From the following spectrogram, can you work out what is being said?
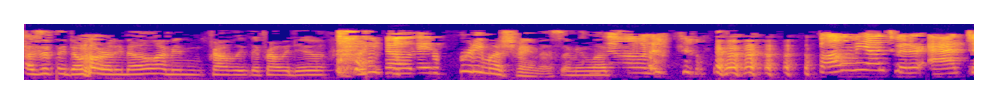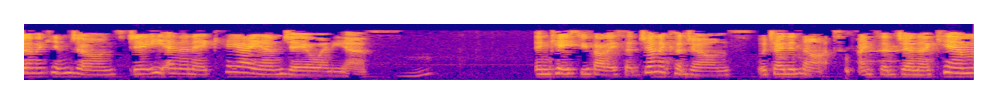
As if they don't already know. I mean, probably they probably do. no, they. They're pretty much famous. I mean, let's. No, no, no. Follow me on Twitter at Jenna Kim Jones, J E N N A K I M J O N E S. In case you thought I said Jenica Jones, which I did not. I said Jenna Kim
